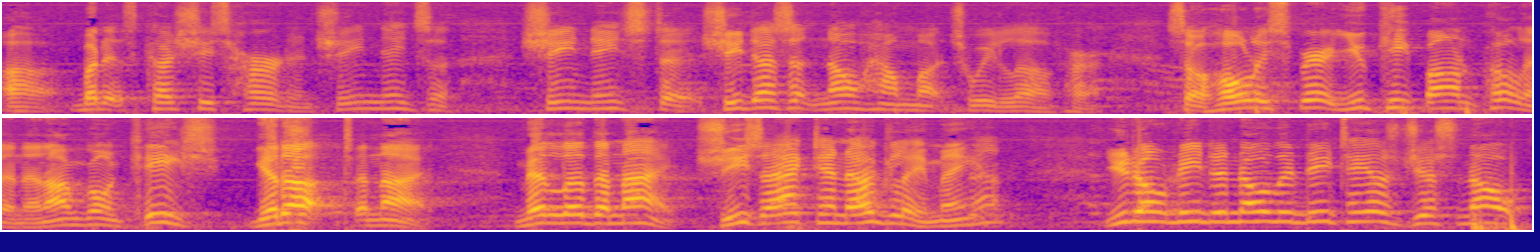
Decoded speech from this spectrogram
Uh, but it's because she's hurting. She needs a she needs to she doesn't know how much we love her. So Holy Spirit, you keep on pulling, and I'm going, Keish, get up tonight. Middle of the night. She's acting ugly, man. You don't need to know the details, just know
